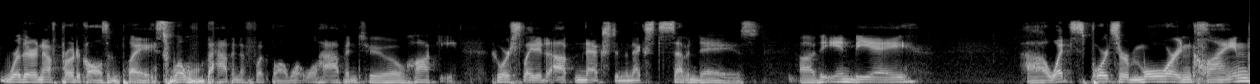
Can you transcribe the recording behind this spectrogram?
Were there enough protocols in place? What will happen to football? What will happen to hockey, who are slated up next in the next seven days? Uh, the NBA, uh, what sports are more inclined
